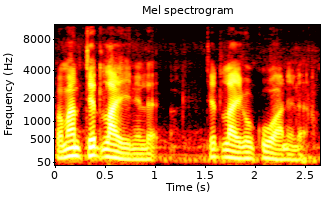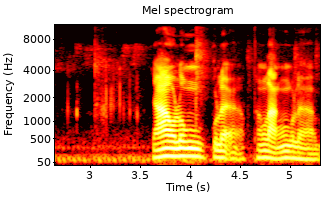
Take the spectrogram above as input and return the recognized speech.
ประมาณเจ็ดไร่นี่แหละเจ็ดไร่ก็กลัวาๆนี่แหละ ยาวลงกูแหละทั้งหลังกูเลยครับ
